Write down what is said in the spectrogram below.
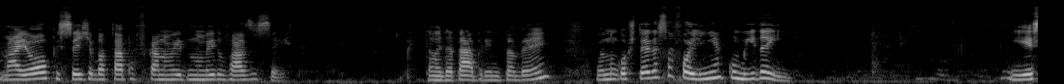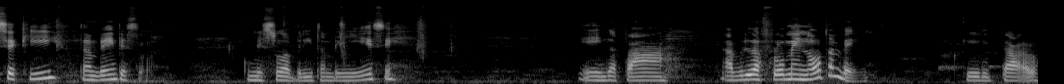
maior, que seja botar para ficar no meio, no meio do vaso certo. Então ainda tá abrindo também. Eu não gostei dessa folhinha comida aí. E esse aqui também, pessoal. Começou a abrir também esse. E ainda tá... Abriu a flor menor também. Porque ele tá,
